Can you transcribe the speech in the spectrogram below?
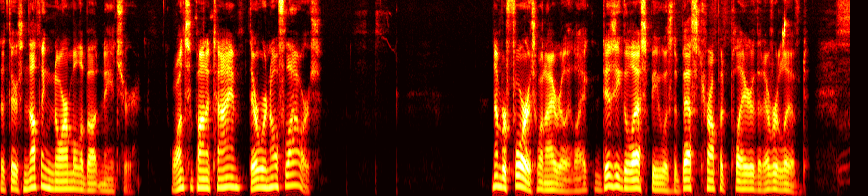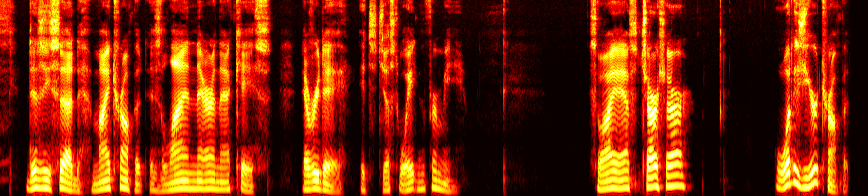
that there's nothing normal about nature. Once upon a time, there were no flowers. Number four is one I really like. Dizzy Gillespie was the best trumpet player that ever lived. Dizzy said, My trumpet is lying there in that case. Every day, it's just waiting for me. So I asked Charshar, What is your trumpet?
